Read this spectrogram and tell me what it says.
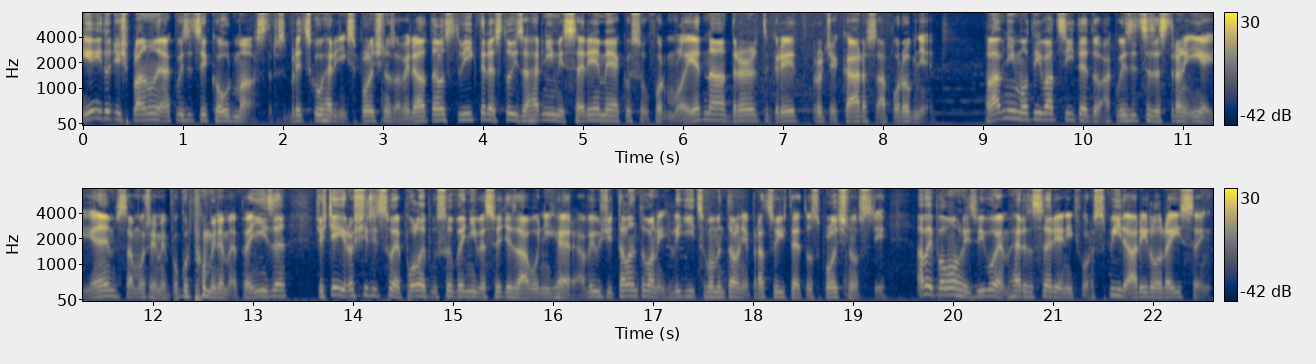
EA totiž plánuje akvizici Codemasters, britskou herní společnost a vydavatelství, které stojí za herními sériemi jako jsou Formule 1, Dirt, Grid, Project Cars a podobně. Hlavní motivací této akvizice ze strany EA je, samozřejmě pokud pomineme peníze, že chtějí rozšířit své pole působení ve světě závodních her a využít talentovaných lidí, co momentálně pracují v této společnosti, aby pomohli s vývojem her ze série Need for Speed a Real Racing.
